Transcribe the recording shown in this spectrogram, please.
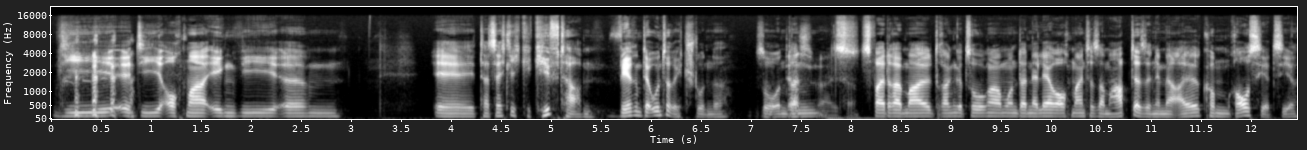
die, äh, die auch mal irgendwie ähm, äh, tatsächlich gekifft haben während der Unterrichtsstunde. So, und Das, dann Alter. zwei, dreimal dran gezogen haben und dann der Lehrer auch meinte, sag mal, habt ihr sie nicht mehr all, komm raus jetzt hier.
